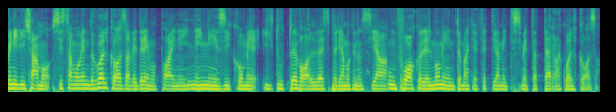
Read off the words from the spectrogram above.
Quindi diciamo si sta muovendo qualcosa, vedremo poi nei, nei, mesi come il tutto evolve, speriamo che non sia un fuoco del momento ma che effettivamente si metta a terra qualcosa.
